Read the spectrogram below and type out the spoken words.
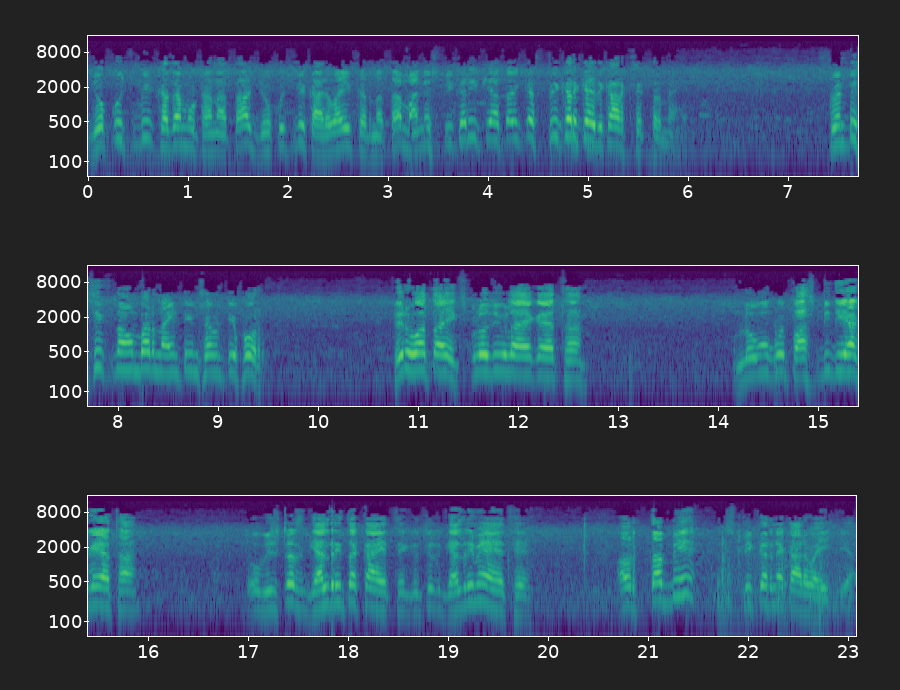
जो कुछ भी कदम उठाना था, जो कुछ भी कार्रवाई करना था मान्य स्पीकर ही किया था कि स्पीकर के अधिकार क्षेत्र में है। 26 नवंबर 1974 फिर हुआ था, एक्सप्लोजिव लाया गया था। उन लोगों को पास भी दिया गया था। तो विजिटर्स गैलरी तक आए थे, विजिटर्स गैलरी में आए थे, और तब भी स्पीकर ने कार्रवाई किया।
